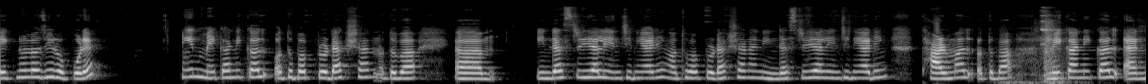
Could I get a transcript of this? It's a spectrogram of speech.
টেকনোলজির ওপরে। ইন মেকানিক্যাল অথবা প্রোডাকশান অথবা ইন্ডাস্ট্রিয়াল ইঞ্জিনিয়ারিং অথবা production and industrial engineering, thermal অথবা মেকানিক্যাল অ্যান্ড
